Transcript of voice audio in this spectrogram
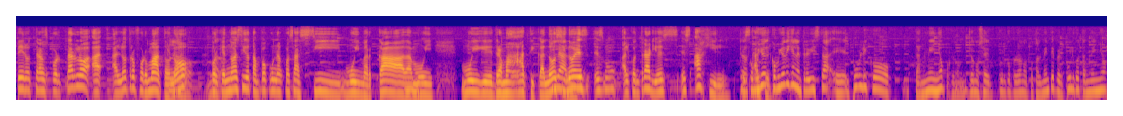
Pero transportarlo a- al otro formato, ¿no? Claro. Porque no ha sido tampoco una cosa así muy marcada, Mm. muy muy eh, dramática, ¿no? Claro. Sino es, es al contrario, es, es ágil. Claro, es como, yo, como yo dije en la entrevista, eh, el público tagneño, porque no- yo no sé el público peruano totalmente, pero el público tagneño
